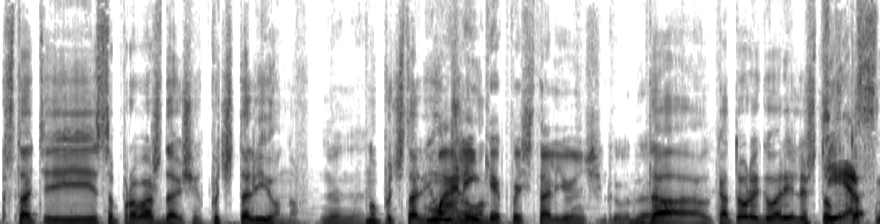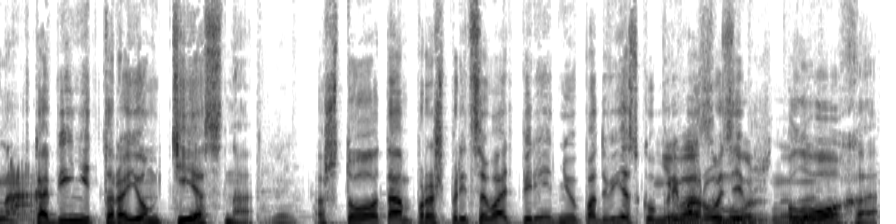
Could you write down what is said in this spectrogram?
кстати, и сопровождающих, почтальонов. Ну, почтальон же он- Маленьких почтальончиков, да. да. которые говорили, что в Тесно. в кабине втроем тесно, Да. что там прошприцевать переднюю подвеску при морозе Невозможно, да.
